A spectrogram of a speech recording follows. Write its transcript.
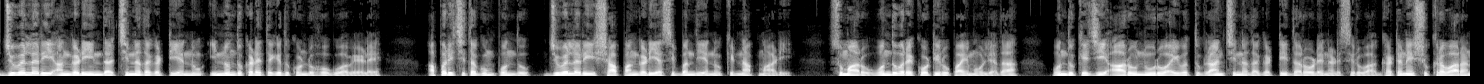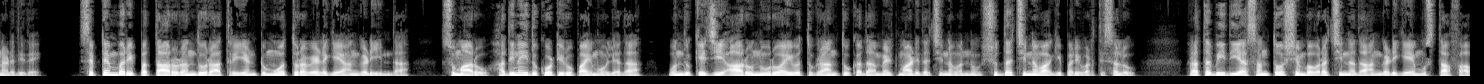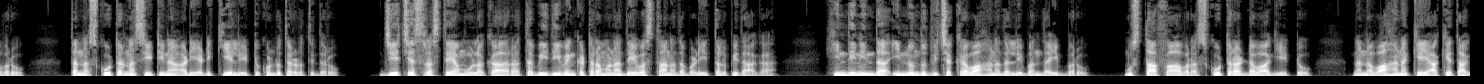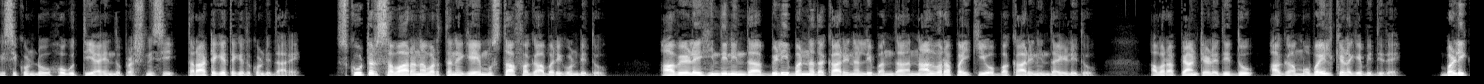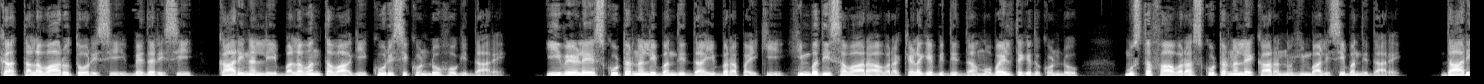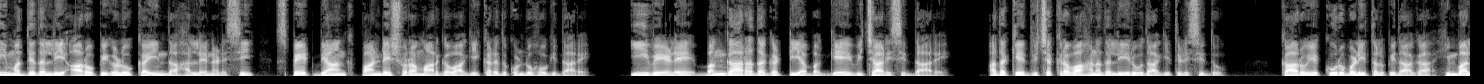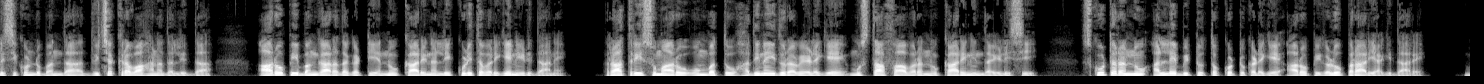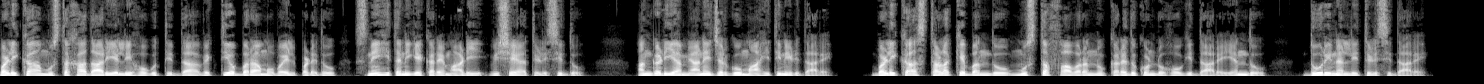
Jewellery ಅಂಗಡಿಯಿಂದ ಚಿನ್ನದ ಗಟ್ಟಿಯನ್ನು ಇನ್ನೊಂದು ಕಡೆ ತೆಗೆದುಕೊಂಡು ಹೋಗುವ ವೇಳೆ, ಅಪರಿಚಿತ ಗುಂಪೊಂದು ಜುವೆಲ್ಲರಿ ಶಾಪ್ ಅಂಗಡಿಯ ಸಿಬ್ಬಂದಿಯನ್ನು ಕಿಡ್ನಾಪ್ ಮಾಡಿ, ಸುಮಾರು ಒಂದೂವರೆ ಕೋಟಿ ರೂಪಾಯಿ ಮೌಲ್ಯದ ಒಂದು ಕೆಜಿ ಆರು ನೂರು ಐವತ್ತು ಗ್ರಾಂ ಚಿನ್ನದ ಗಟ್ಟಿ ದರೋಡೆ ನಡೆಸಿರುವ ಘಟನೆ ಶುಕ್ರವಾರ ನಡೆದಿದೆ. ಸೆಪ್ಟೆಂಬರ್ ಇಪ್ಪತ್ತಾರರಂದು ರಾತ್ರಿ ಎಂಟು ಮೂವತ್ತರ ವೇಳೆಗೆ ಅಂಗಡಿಯಿಂದ ಸುಮಾರು ಹದಿನೈದು ಕೋಟಿ ರೂಪಾಯಿ ಮೌಲ್ಯದ ಒಂದು ಕೆಜಿ ಆರು ನೂರು ಐವತ್ತು ಗ್ರಾಂ ತೂಕದ ಮೆಲ್ಟ್ ಮಾಡಿದ ಚಿನ್ನವನ್ನು ಶುದ್ಧ ಚಿನ್ನವಾಗಿ ಪರಿವರ್ತಿಸಲು ರಥಬೀದಿಯ ಸಂತೋಷ್ ಎಂಬವರ ಚಿನ್ನದ ಅಂಗಡಿಗೆ ಮುಸ್ತಾಫಾ ಅವರು ತನ್ನ ಸ್ಕೂಟರ್ನ ಸೀಟಿನ ಅಡಿ ಡಿಕ್ಕಿಯಲ್ಲಿ ಇಟ್ಟುಕೊಂಡು ತೆರಳುತ್ತಿದ್ದರು. ಜೆಎಚ್ಎಸ್ ರಸ್ತೆಯ ಮೂಲಕ ರಥಬೀದಿ ವೆಂಕಟರಮಣ ದೇವಸ್ಥಾನದ ಬಳಿ ತಲುಪಿದಾಗ, ಹಿಂದಿನಿಂದ ಇನ್ನೊಂದು ದ್ವಿಚಕ್ರ ವಾಹನದಲ್ಲಿ ಬಂದ ಇಬ್ಬರು, ಮುಸ್ತಾಫಾ ಅವರ ಸ್ಕೂಟರ್ ಅಡ್ಡವಾಗಿ ಇಟ್ಟು, ನನ್ನ ವಾಹನಕ್ಕೆ ಯಾಕೆ ತಾಗಿಸಿಕೊಂಡು ಹೋಗುತ್ತೀಯಾ ಎಂದು ಪ್ರಶ್ನಿಸಿ ತರಾಟೆಗೆ ತೆಗೆದುಕೊಂಡಿದ್ದಾರೆ. ಸ್ಕೂಟರ್ ಸವಾರನ ವರ್ತನೆಗೆ ಮುಸ್ತಾಫಾ ಗಾಬರಿಗೊಂಡಿದ್ದು. ಆ ವೇಳೆ ಹಿಂದಿನಿಂದ ಬಿಳಿ ಬಣ್ಣದ ಕಾರಿನಲ್ಲಿ ಬಂದ ನಾಲ್ವರ ಪೈಕಿ ಒಬ್ಬ ಕಾರಿನಿಂದ ಇಳಿದು, ಅವರ ಪ್ಯಾಂಟ್ ಎಳೆದಿದ್ದು, ಆಗ ಮೊಬೈಲ್ ಕೆಳಗೆ ಬಿದ್ದಿದೆ. ಬಳಿಕ ತಲವಾರು ತೋರಿಸಿ ಬೆದರಿಸಿ ಕಾರಿನಲ್ಲಿ ಬಲವಂತವಾಗಿ ಕೂರಿಸಿಕೊಂಡು ಹೋಗಿದ್ದಾರೆ. ಈ ವೇಳೆ ಸ್ಕೂಟರ್ನಲ್ಲಿ ಬಂದಿದ್ದ ಇಬ್ಬರ ಪೈಕಿ ಹಿಂಬದಿ ಸವಾರ ಅವರ ಕೆಳಗೆ ಬಿದ್ದಿದ್ದ ಮೊಬೈಲ್ ತೆಗೆದುಕೊಂಡು ಮುಸ್ತಫಾ ಅವರ ಸ್ಕೂಟರ್ನಲ್ಲೇ ಕಾರನ್ನು ಹಿಂಬಾಲಿಸಿ ಬಂದಿದ್ದಾರೆ. ದಾರಿ ಮಧ್ಯದಲ್ಲಿ ಆರೋಪಿಗಳು ಕೈಯಿಂದ ಹಲ್ಲೆ ನಡೆಸಿ ಸ್ಪೇಟ್ ಬ್ಯಾಂಕ್ ಪಾಂಡೇಶ್ವರ ಮಾರ್ಗವಾಗಿ ಕರೆದುಕೊಂಡು ಹೋಗಿದ್ದಾರೆ. ಈ ವೇಳೆ ಬಂಗಾರದ ಗಟ್ಟಿಯ ಬಗ್ಗೆ ವಿಚಾರಿಸಿದ್ದಾರೆ. ಅದಕ್ಕೆ ದ್ವಿಚಕ್ರ ವಾಹನದಲ್ಲಿ ಇರುವುದಾಗಿ ತಿಳಿಸಿದ್ದು ಕಾರು ಎಕ್ಕೂರು ಬಳಿ ತಲುಪಿದಾಗ ಹಿಂಬಾಲಿಸಿಕೊಂಡು ಬಂದ ದ್ವಿಚಕ್ರ ವಾಹನದಲ್ಲಿದ್ದ ಆರೋಪಿ ಬಂಗಾರದ ಗಟ್ಟಿಯನ್ನು ಕಾರಿನಲ್ಲಿ ಕುಳಿತವರಿಗೆ ನೀಡಿದ್ದಾನೆ. ರಾತ್ರಿ ಸುಮಾರು ಒಂಬತ್ತು ಹದಿನೈದರ ವೇಳೆಗೆ ಮುಸ್ತಾಫಾ ಅವರನ್ನು ಕಾರಿನಿಂದ ಇಳಿಸಿ ಸ್ಕೂಟರನ್ನು ಅಲ್ಲೇ ಬಿಟ್ಟು ತೊಕ್ಕೊಟ್ಟು ಕಡೆಗೆ ಆರೋಪಿಗಳು ಪರಾರಿಯಾಗಿದ್ದಾರೆ. ಬಳಿಕ ಮುಸ್ತಫಾ ದಾರಿಯಲ್ಲಿ ಹೋಗುತ್ತಿದ್ದ ವ್ಯಕ್ತಿಯೊಬ್ಬರ ಮೊಬೈಲ್ ಪಡೆದು ಸ್ನೇಹಿತನಿಗೆ ಕರೆ ಮಾಡಿ ವಿಷಯ ತಿಳಿಸಿದ್ದು, ಅಂಗಡಿಯ ಮ್ಯಾನೇಜರ್ಗೂ ಮಾಹಿತಿ ನೀಡಿದ್ದಾರೆ. ಬಳಿಕ ಸ್ಥಳಕ್ಕೆ ಬಂದು ಮುಸ್ತಫಾ ಅವರನ್ನು ಕರೆದುಕೊಂಡು ಹೋಗಿದ್ದಾರೆ ಎಂದು ದೂರಿನಲ್ಲಿ ತಿಳಿಸಿದ್ದಾರೆ.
